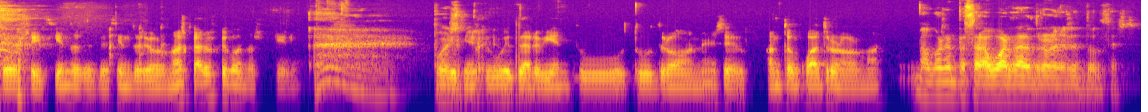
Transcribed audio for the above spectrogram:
por 600, 700 euros, más caros que cuando se quiere. Pues tienes que cuidar bien tu, tu dron, ese Phantom 4 normal. Vamos a empezar a guardar drones entonces.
